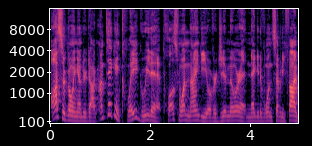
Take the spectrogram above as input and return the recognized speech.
also going underdog. I'm taking Clay Guida at plus 190 over Jim Miller at negative 175.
